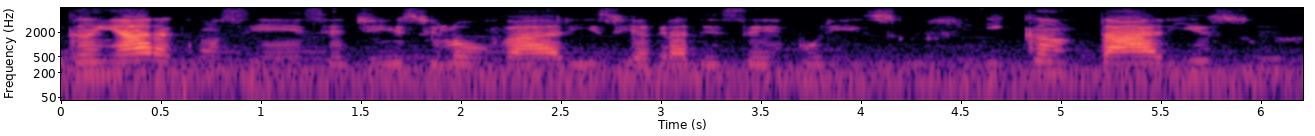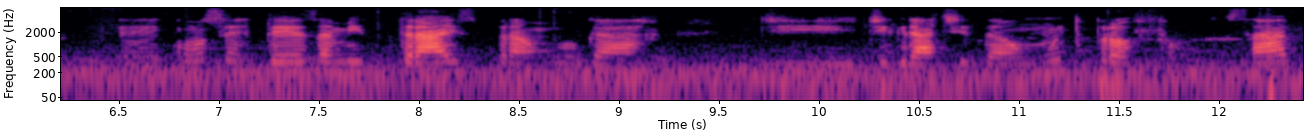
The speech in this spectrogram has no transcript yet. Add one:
ganhar a consciência disso e louvar isso e agradecer por isso e cantar isso, é, com certeza me traz para um lugar de, de gratidão muito profundo, sabe?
